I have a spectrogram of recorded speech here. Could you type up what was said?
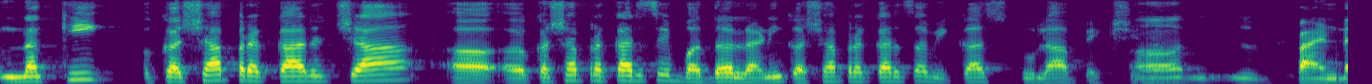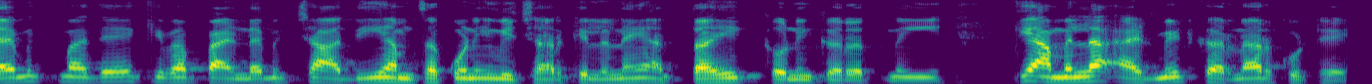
नक्की कशा प्रकारच्या कशा प्रकारचे बदल आणि कशा प्रकारचा विकास तुला अपेक्षित आहे? अ, पॅन्डेमिकमध्ये किंवा पॅन्डेमिकच्या आधीही आमचा कोणी विचार केला नाही. आत्ताही कोणी करत नाहीये, की आम्हाला ॲडमिट करणार कुठे?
